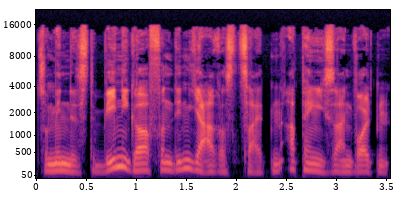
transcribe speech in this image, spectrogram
zumindest weniger von den Jahreszeiten abhängig sein wollten.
